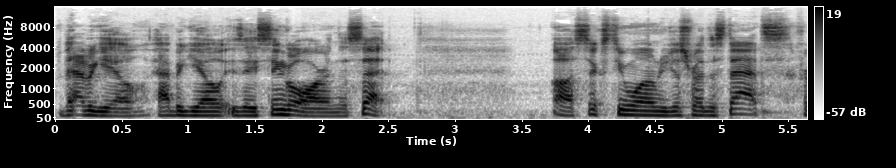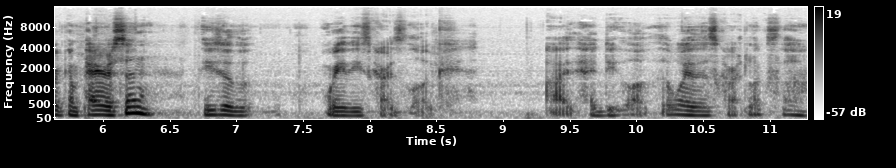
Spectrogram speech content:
with Abigail, Abigail is a single R in the set. Uh, 621, we just read the stats for comparison. These are the way these cards look. I, I do love the way this card looks though.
